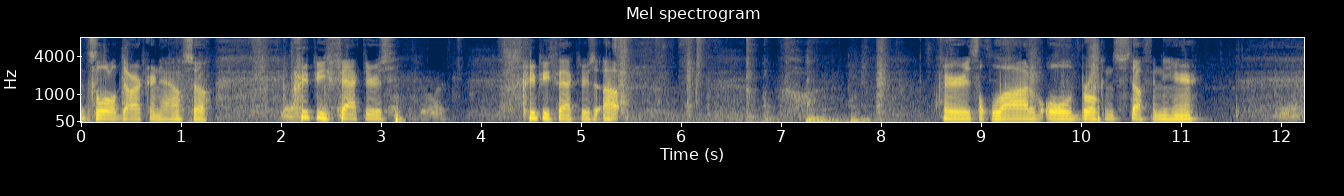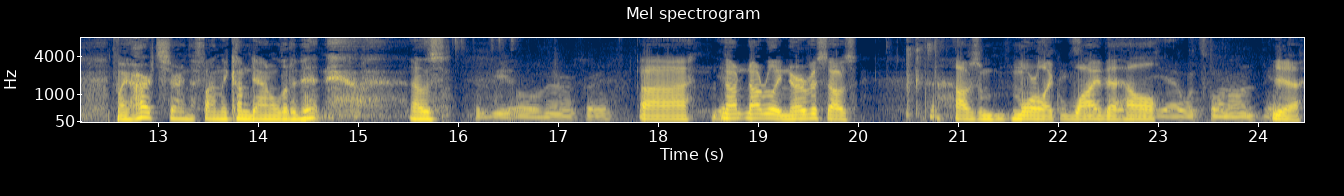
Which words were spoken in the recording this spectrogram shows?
It's a little darker now, so creepy factors. Creepy factors up. There is a lot of old broken stuff in here. My heart's starting to finally come down a little bit. I was Could be a little nervous for you. uh, not not really nervous. I was, I was more like, why the hell? Yeah, what's going on? Yeah.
